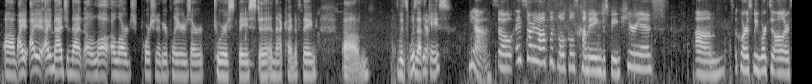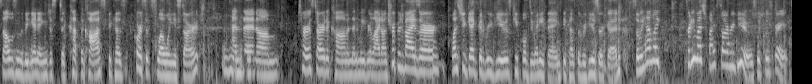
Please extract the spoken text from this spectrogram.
um, I, I I imagine that a lot a large portion of your players are tourist based and, and that kind of thing. Um, was was that Yeah. the case? Yeah. So it started off with locals coming, just being curious. Um, of course, we worked it all ourselves in the beginning just to cut the cost because, of course, it's slow when you start. Mhm. And then um, tourists started to come, and then we relied on TripAdvisor. Once you get good reviews, people do anything because the reviews are good. So we had like pretty much five star reviews, which was great.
